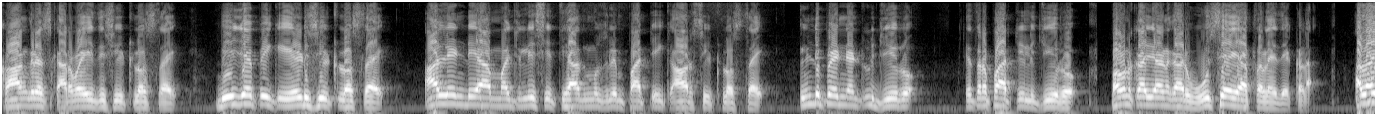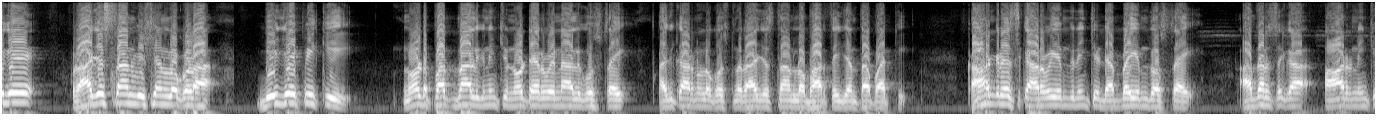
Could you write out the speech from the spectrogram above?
కాంగ్రెస్కి అరవై ఐదు సీట్లు వస్తాయి. బీజేపీకి ఏడు సీట్లు వస్తాయి. ఆల్ ఇండియా మజ్లిస్ ఇతిహాద్ ముస్లిం పార్టీకి ఆరు సీట్లు వస్తాయి. ఇండిపెండెంట్లు జీరో ఇతర పార్టీలు జీరో. పవన్ కళ్యాణ్ గారు ఊసే ఎత్తలేదు ఇక్కడ. అలాగే రాజస్థాన్ విషయంలో కూడా బీజేపీకి నూట పద్నాలుగు నుంచి నూట ఇరవై నాలుగు వస్తాయి. అధికారంలోకి వస్తున్న రాజస్థాన్లో భారతీయ జనతా పార్టీ. కాంగ్రెస్కి అరవై ఎనిమిది నుంచి డెబ్బై ఎనిమిది వస్తాయి. అదర్స్గా ఆరు నుంచి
